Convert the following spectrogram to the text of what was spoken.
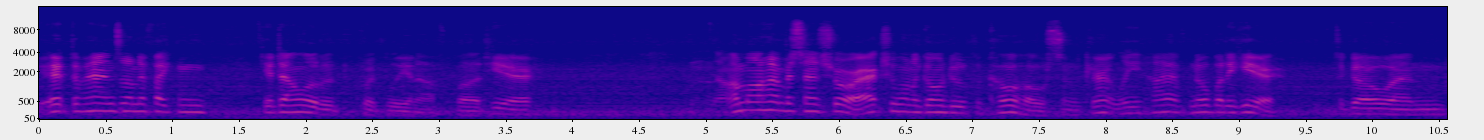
It depends on if I can get downloaded quickly enough. But here, I'm 100% sure. I actually want to go and do it with a co-host, and currently I have nobody here to go and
